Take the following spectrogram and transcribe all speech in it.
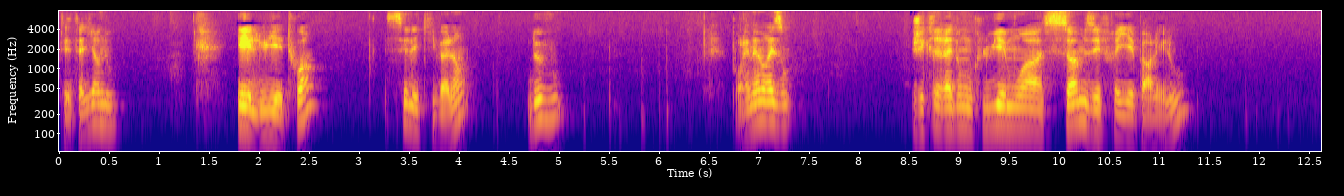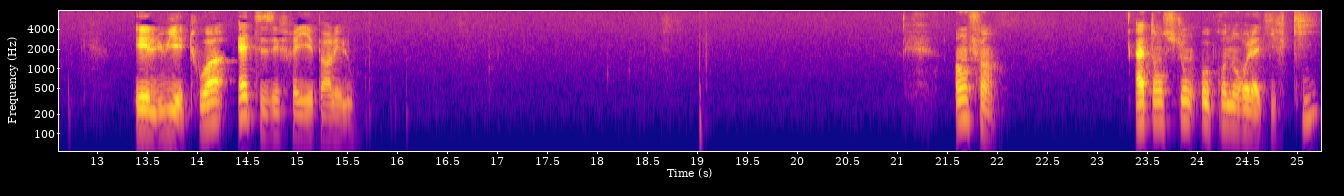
C'est-à-dire nous. Et lui et toi, c'est l'équivalent de vous. Pour les mêmes raisons. J'écrirai donc lui et moi sommes effrayés par les loups. Et lui et toi êtes effrayés par les loups. Enfin, attention au pronom relatif qui,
